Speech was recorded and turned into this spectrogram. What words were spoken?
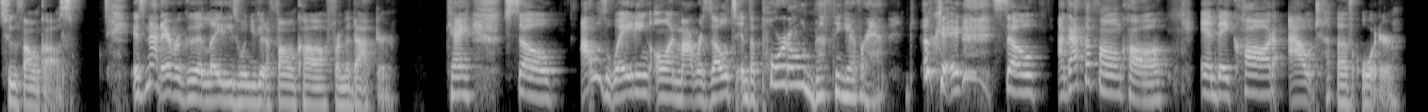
two phone calls. It's not ever good, ladies, when you get a phone call from the doctor. Okay. So I was waiting on my results in the portal. Nothing ever happened. Okay. So I got the phone call and they called out of order.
